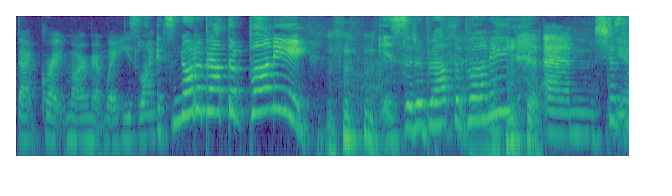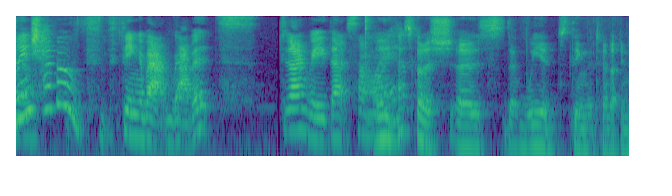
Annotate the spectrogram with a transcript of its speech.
that great moment where he's like, "It's not about the bunny. Is it about the bunny?" And Does yeah. Lynch have a th- thing about rabbits? Did I read that somewhere? Well, he has got a, sh- uh, s- that weird thing that turned up in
